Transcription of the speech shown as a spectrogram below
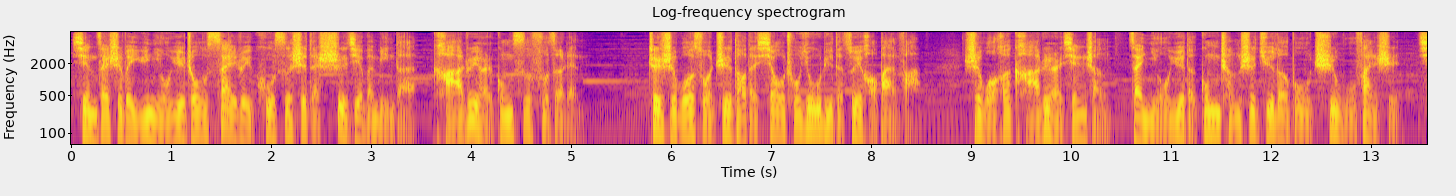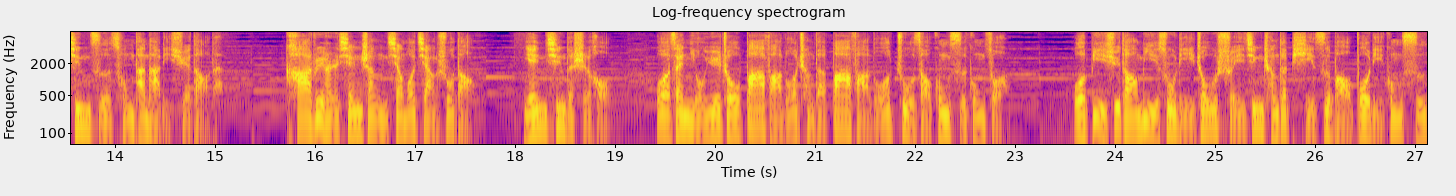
现在是位于纽约州塞瑞库斯市的世界闻名的卡瑞尔公司负责人。这是我所知道的消除忧虑的最好办法。是我和卡瑞尔先生在纽约的工程师俱乐部吃午饭时亲自从他那里学到的。卡瑞尔先生向我讲述道：“年轻的时候，我在纽约州巴法罗城的巴法罗铸造公司工作，我必须到密苏里州水晶城的匹兹堡玻璃公司，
